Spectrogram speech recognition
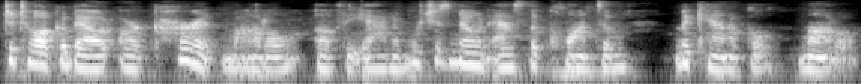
to talk about our current model of the atom, which is known as the quantum mechanical model.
